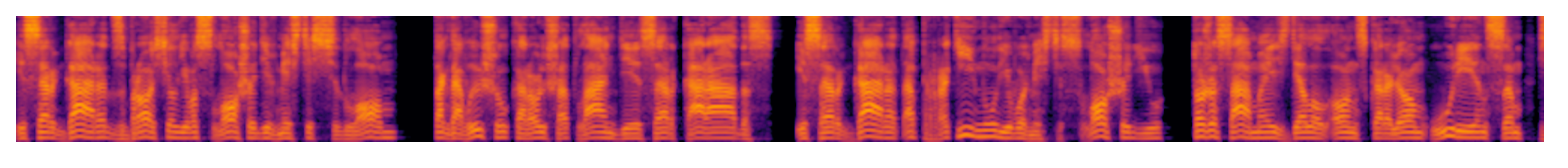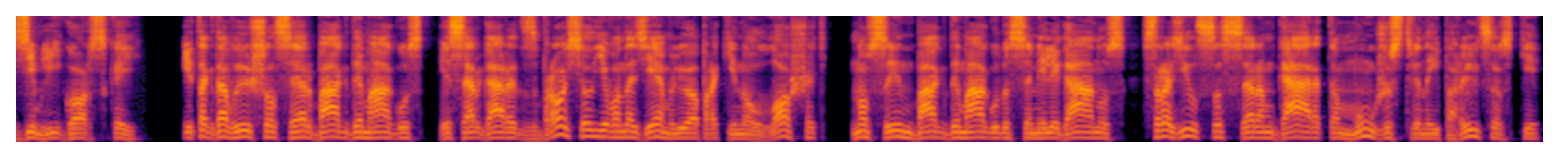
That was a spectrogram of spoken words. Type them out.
и сэр Гаррет сбросил его с лошади вместе с седлом. Тогда вышел король Шотландии, сэр Карадос, и сэр Гаррет опрокинул его вместе с лошадью. То же самое сделал он с королем Уриенсом земли горской. И тогда вышел сэр Багдемагус, и сэр Гаррет сбросил его на землю опрокинул лошадь, но сын Багдемагудаса Мелиганус сразился с сэром Гарретом мужественно и по-рыцарски.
